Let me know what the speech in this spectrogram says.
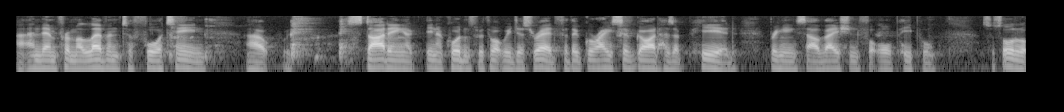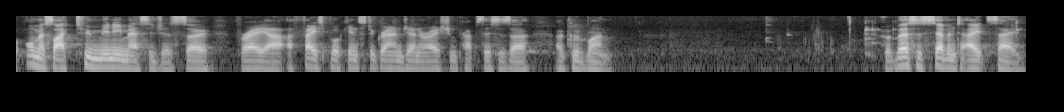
uh, and then from 11 to 14, uh, starting in accordance with what we just read, for the grace of God has appeared, bringing salvation for all people. So, it's sort of almost like two mini messages. So, for a, uh, a Facebook, Instagram generation, perhaps this is a, a good one. But verses 7 to 8 say,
